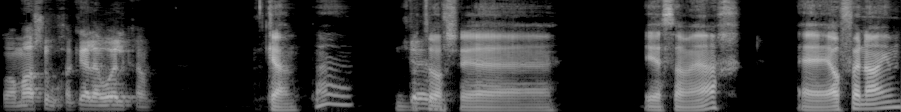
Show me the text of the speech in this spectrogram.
הוא אמר שהוא מחכה ל welcome. כן, אה, כן. בטוח שיהיה שמח. אה, הופנהיים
